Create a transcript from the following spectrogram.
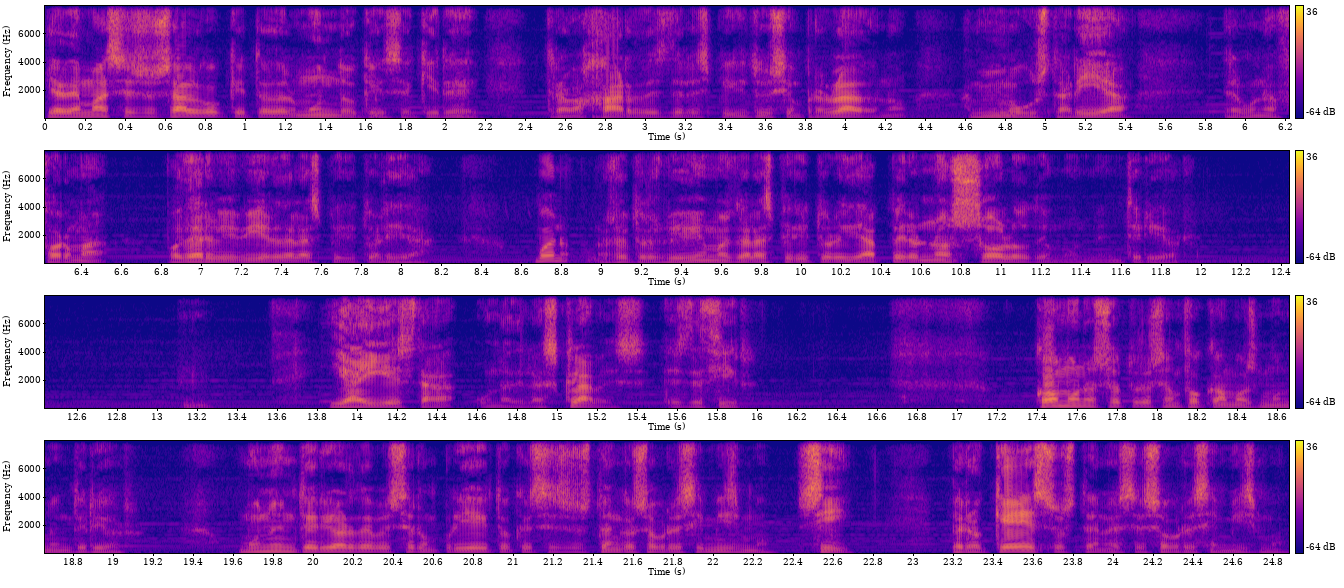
Y además eso es algo que todo el mundo que se quiere trabajar desde el espíritu siempre ha hablado. ¿no? A mí me gustaría, de alguna forma, poder vivir de la espiritualidad. Bueno, nosotros vivimos de la espiritualidad, pero no solo de mundo interior. ¿Mm? Y ahí está una de las claves, es decir, ¿cómo nosotros enfocamos mundo interior? Mundo interior debe ser un proyecto que se sostenga sobre sí mismo, sí, pero ¿qué es sostenerse sobre sí mismo?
